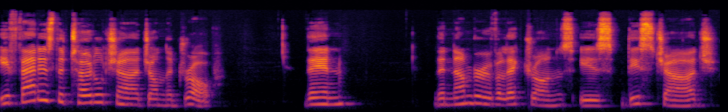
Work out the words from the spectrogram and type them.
if that is the total charge on the drop, then the number of electrons is this charge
